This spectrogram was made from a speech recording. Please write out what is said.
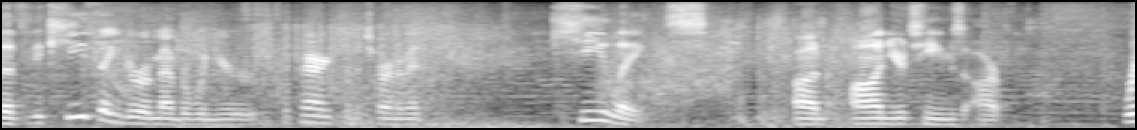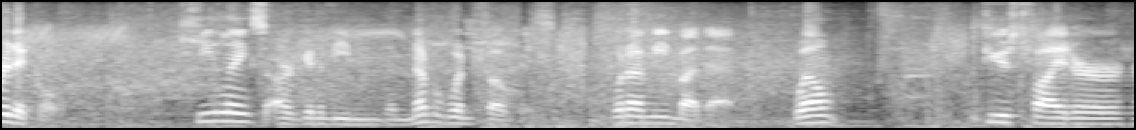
The, the key thing to remember when you're preparing for the tournament, key links on, on your teams are critical. Key links are going to be the number one focus. What do I mean by that? Well, Fused Fighter,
